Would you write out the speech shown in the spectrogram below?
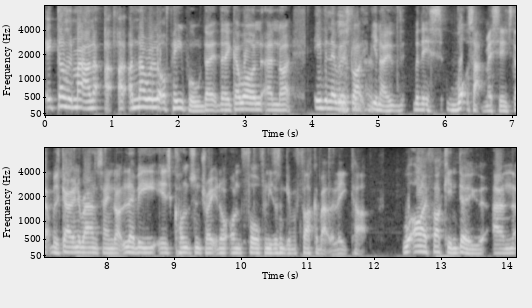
it doesn't matter. I, I, know a lot of people they they go on and like even there was like you know with this WhatsApp message that was going around saying like Levy is concentrated on, fourth and he doesn't give a fuck about the League Cup. What I fucking do, and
